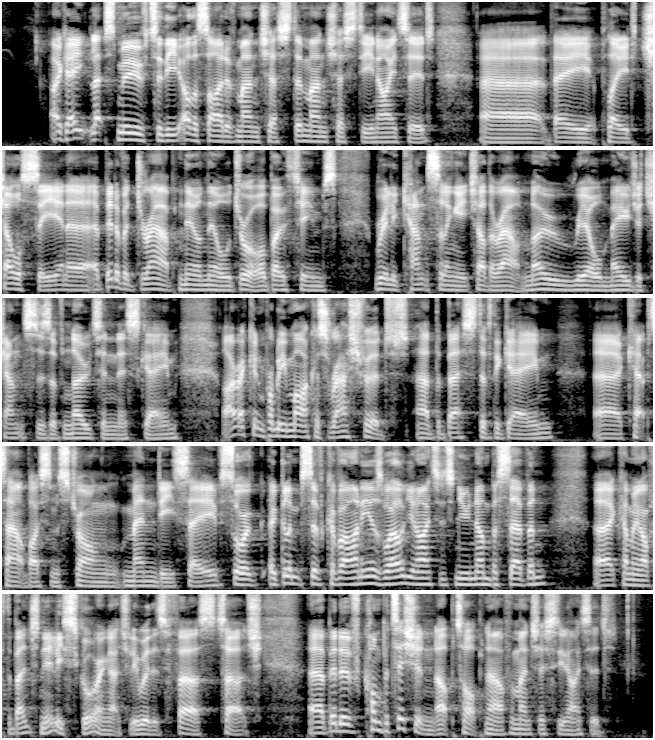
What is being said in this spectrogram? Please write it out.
Okay, let's move to the other side of Manchester, Manchester United. Uh, they played Chelsea in a, a, bit of a drab nil-nil draw. Both teams really cancelling each other out. No real major chances of note in this game. I reckon probably Marcus Rashford had the best of the game. Uh, kept out by some strong Mendy saves. Saw a, a, glimpse of Cavani as well, United's new number seven, uh, coming off the bench, nearly scoring actually with his first touch. A bit of competition up top now for Manchester United.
